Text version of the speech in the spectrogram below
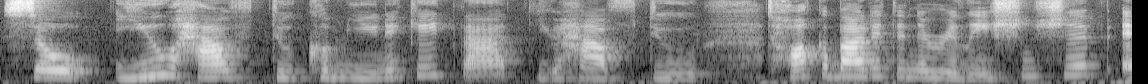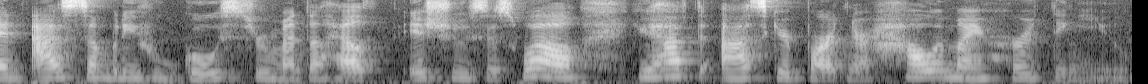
So you have to communicate that. You have to talk about it in a relationship. And as somebody who goes through mental health issues as well, you have to ask your partner, How am I hurting you?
